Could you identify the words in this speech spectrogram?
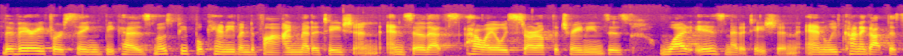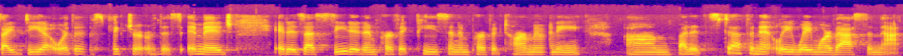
the very first thing because most people can't even define meditation. And so that's how I always start off the trainings is what is meditation? And we've kind of got this idea or this picture or this image. It is us seated in perfect peace and in perfect harmony. Um, but it's definitely way more vast than that.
